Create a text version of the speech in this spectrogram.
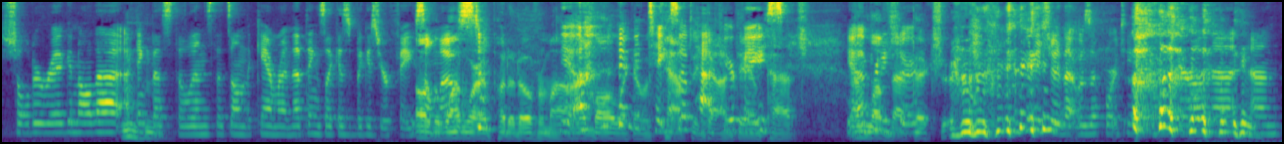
shoulder rig and all that, I think that's the lens that's on the camera, and that thing's like as big as your face Mm-hmm. Oh, almost. the one where I put it over my Yeah. eyeball like I was takes up half your face. Patch. Yeah, I I'm love that sure. picture. I'm pretty sure that was a 14 millimeter on that. Um,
